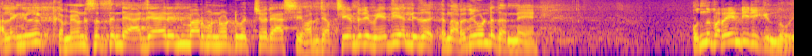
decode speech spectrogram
അല്ലെങ്കിൽ കമ്മ്യൂണിസത്തിന്റെ ആചാര്യന്മാർ മുന്നോട്ട് വെച്ച ഒരു ആശയം അത് ചർച്ച ചെയ്യേണ്ട ഒരു വേദിയല്ല ഇത് എന്നറിഞ്ഞുകൊണ്ട് തന്നെ ഒന്ന് പറയേണ്ടിയിരിക്കുന്നു.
